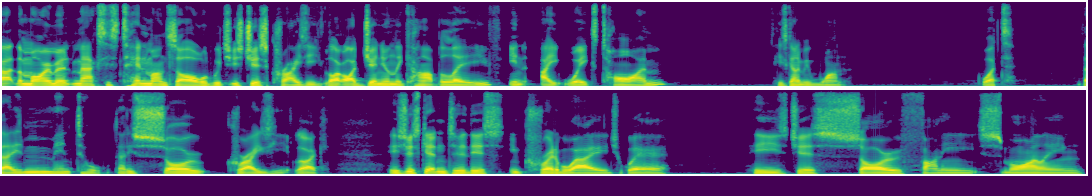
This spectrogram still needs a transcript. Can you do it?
At the moment, Max is 10 months old, which is just crazy. Like, I genuinely can't believe in eight weeks' time, he's going to be one. What? That is mental. That is so crazy. Like, he's just getting to this incredible age where he's just so funny, smiling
